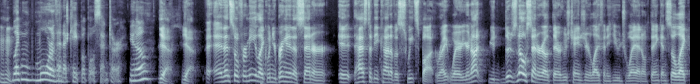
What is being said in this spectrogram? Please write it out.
Mhm. like more than a capable center, you know? Yeah, yeah. And then so for me, like when you're bringing in a center, it has to be kind of a sweet spot, right? Where you're not, you, there's no center out there who's changing your life in a huge way, I don't think. And so, like,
